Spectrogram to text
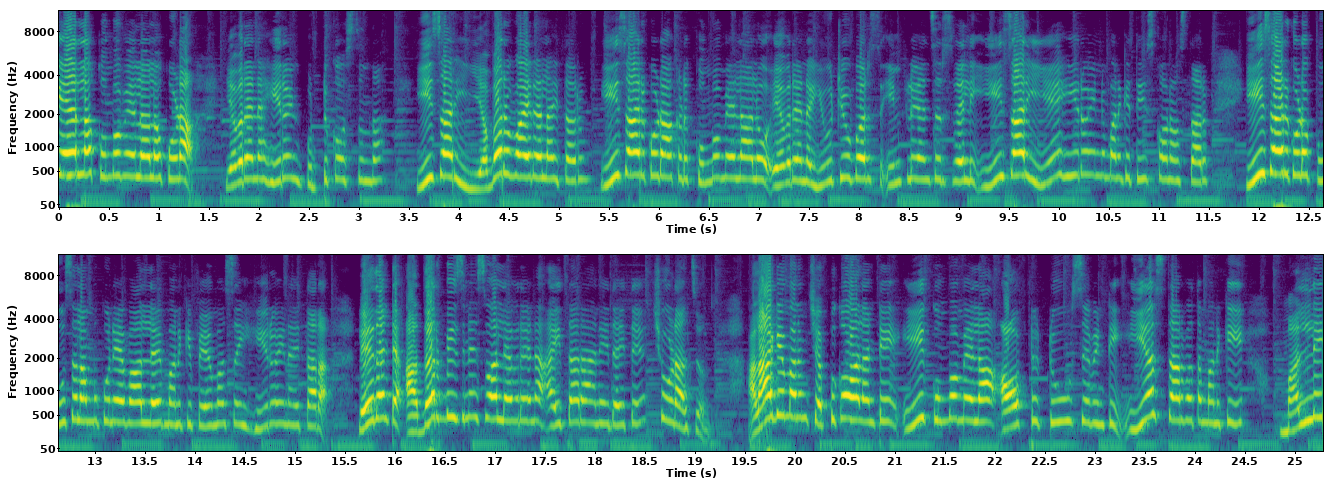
కేరళ కుంభమేళాలో కూడా ఎవరైనా హీరోయిన్ పుట్టుకొస్తుందా? ఈసారి ఎవరు వైరల్ అవుతారు? ఈసారి కూడా అక్కడ కుంభమేళాలో ఎవరైనా యూట్యూబర్స్ ఇన్ఫ్లుయెన్సర్స్ వెళ్ళి ఈసారి ఏ హీరోయిన్ మనకి తీసుకొని వస్తారు? ఈసారి కూడా పూసలు అమ్ముకునే వాళ్ళే మనకి ఫేమస్ అయ్యి హీరోయిన్ అవుతారా? లేదంటే అదర్ బిజినెస్ వాళ్ళు ఎవరైనా అవుతారా అనేది అయితే చూడాల్సి ఉంది. అలాగే మనం చెప్పుకోవాలంటే ఈ Kumbh Mela after two seventy years తర్వాత మనకి మళ్ళీ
